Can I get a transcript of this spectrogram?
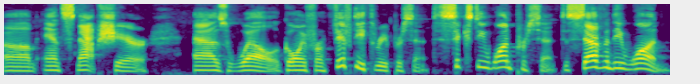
um, and snap share as well, going from 53% to 61% to 71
